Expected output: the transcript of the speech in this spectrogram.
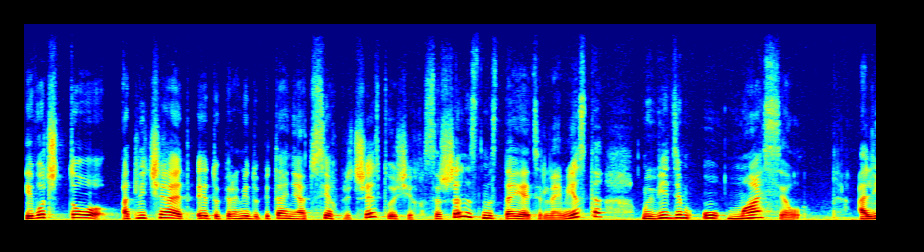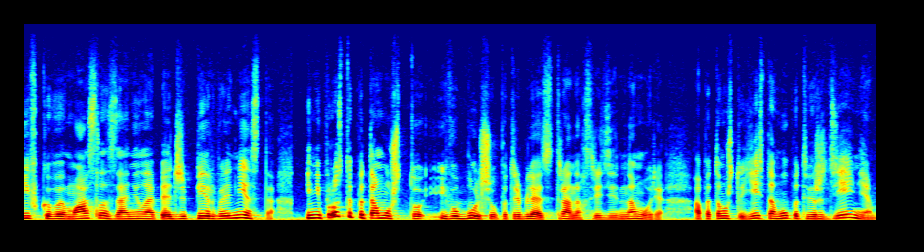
И вот что отличает эту пирамиду питания от всех предшествующих, совершенно самостоятельное место мы видим у масел – оливковое масло заняло, опять же, первое место. И не просто потому, что его больше употребляют в странах Средиземноморья, а потому что есть тому подтверждение.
